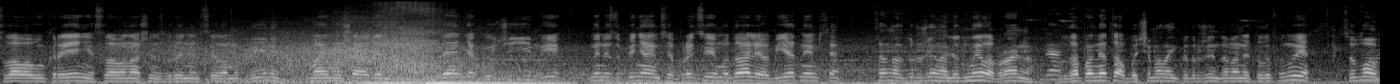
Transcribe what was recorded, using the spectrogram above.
слава Україні, слава нашим Збройним силам України. Маємо ще один день, дякуючи їм. І ми не зупиняємося, працюємо далі, об'єднуємося. Це в нас дружина Людмила, правильно? Да. Запам'ятав, бо чималенька дружина до мене телефонує. Село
